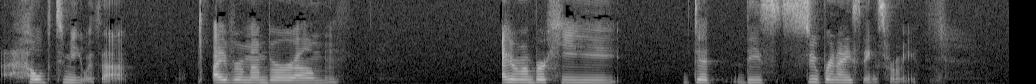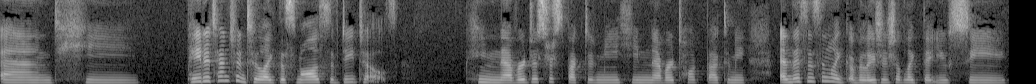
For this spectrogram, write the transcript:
helped me with that. I remember, um, I remember he did these super nice things for me. And he paid attention to like the smallest of details. He never disrespected me. He never talked back to me. And this isn't like a relationship like that you see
